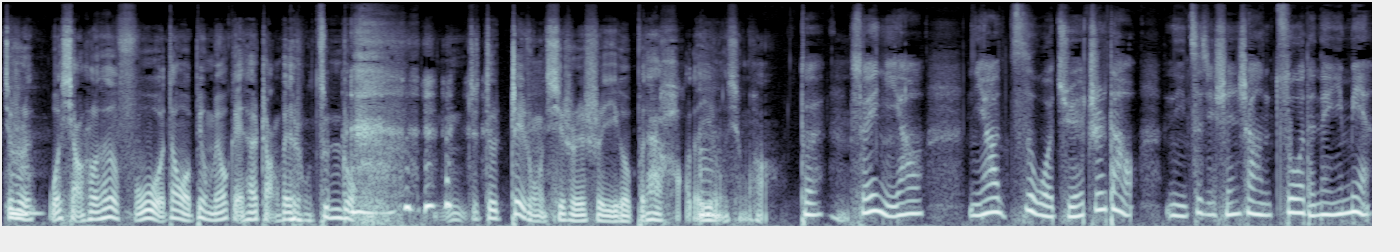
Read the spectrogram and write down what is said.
就是嗯我享受他的服务，但我并没有给他长辈的这种尊重。嗯，就就这种其实是一个不太好的一种情况。对嗯，所以你要你要自我觉知到你自己身上作的那一面，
